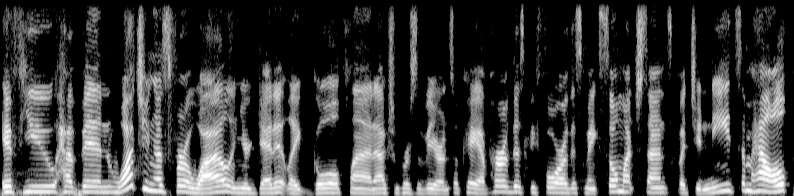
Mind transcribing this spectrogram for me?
if you have been watching us for a while and you get it like goal, plan, action, perseverance. Okay, I've heard this before. This makes so much sense, but you need some help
